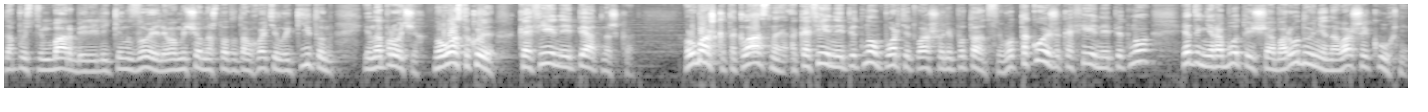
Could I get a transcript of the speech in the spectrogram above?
допустим, Барбери или Кинзо, или вам еще на что-то там хватило Китон и на прочих. Но у вас такое кофейное пятнышко. Рубашка-то классная, а кофейное пятно портит вашу репутацию. Вот такое же кофейное пятно – это неработающее оборудование на вашей кухне.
